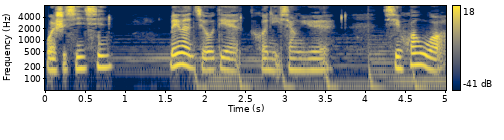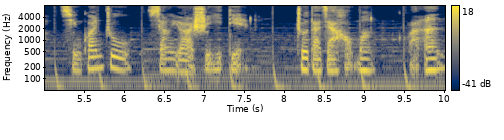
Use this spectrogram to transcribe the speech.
我是欣欣，每晚九点和你相约。喜欢我，请关注“相约二十一点”。祝大家好梦，晚安。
